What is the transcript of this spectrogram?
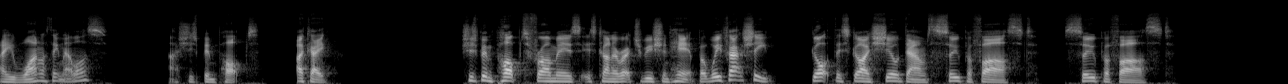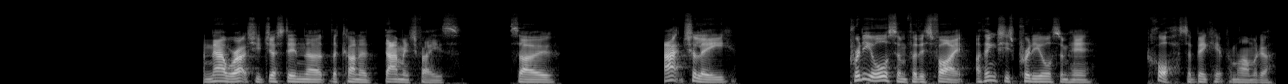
A1, I think that was. Ah, she's been popped. Okay. She's been popped from his, his kind of retribution hit, but we've actually got this guy's shield down super fast. Super fast. And now we're actually just in the, the kind of damage phase. So, actually, pretty awesome for this fight. I think she's pretty awesome here. Oh, it's a big hit from Armada.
